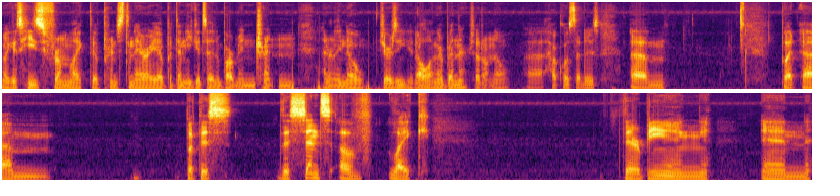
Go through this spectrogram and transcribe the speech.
I guess he's from like the Princeton area, but then he gets an apartment in Trenton. I don't really know Jersey at all. I've never been there, so I don't know uh, how close that is. Um, but um, but this this sense of like there being an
